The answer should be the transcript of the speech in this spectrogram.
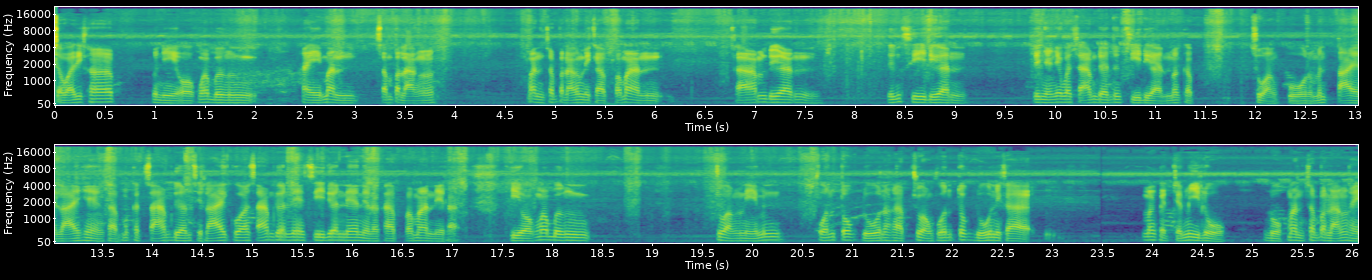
สวัสดีครับวันนี้ออกมาเบิงให้มันสำปะหลัง มันสำปะหลังนี่กับประมาณสามเดือนถึงสี่เดือนเป็นอย่างนี้ว่าสามเดือนถึงสี่เดือนมันกับส่วงปูมันตายหลายแห่งครับ มันก็สามเดือนสิหลายกว่าสามเดือนแน่สี่เดือนแน่เนี่ยแหละครับ ประมาณนี้แหละที่ออกมาเบิงช่วงนี้มันฝนตกดูนะครับช่วงฝนตกดูนี่ก็มันก็จะมีโรคโรคมันสำปะหลังให้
